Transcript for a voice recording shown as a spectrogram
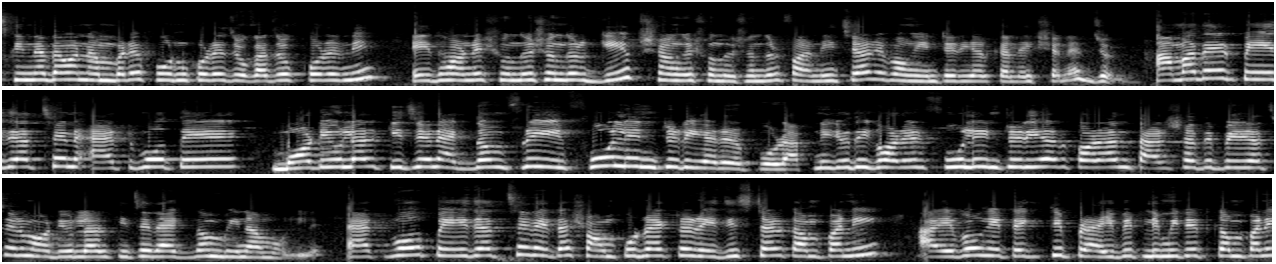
স্ক্রিনে দেওয়া নাম্বারে ফোন করে যোগাযোগ করে নিন। এই ধরনের সুন্দর সুন্দর গিফট সঙ্গে সুন্দর সুন্দর ফার্নিচার এবং ইন্টেরিয়ার কালেকশনের জন্য। আমাদের পেয়ে যাচ্ছেন অ্যাটমোতে মডিউলার কিচেন একদম ফ্রি ফুল ইন্টেরিয়ারের উপর। আপনি যদি ঘরের ফুল ইন্টেরিয়ার করান তার সাথে পেয়ে যাচ্ছেন মডিউলার কিচেন একদম বিনামূল্যে। অ্যাটমো পেয়ে যাচ্ছেন, এটা সম্পূর্ণ একটা রেজিস্টার কোম্পানি এবং এটা একটি প্রাইভেট লিমিটেড কোম্পানি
